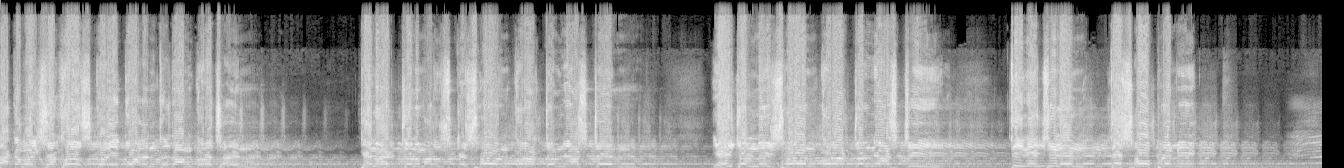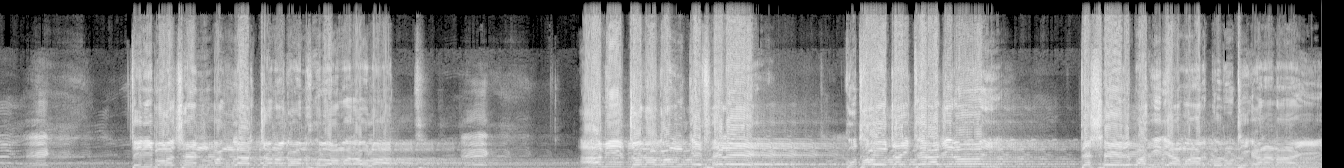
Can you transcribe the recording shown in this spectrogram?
টাকা পয়সা খরচ করে দোয়ার ইন্তজাম করেছেন? কেন একজন মানুষকে স্মরণ করার জন্য আসছেন? এই জন্যই স্মরণ করার জন্য আসছি। তিনি ছিলেন দেশপ্রেমিক। তিনি বলেছেন, বাংলার জনগণ হলো আমার আওলাদ। আমি জনগণকে ফেলে কোথাও যাইতে রাজি নই। দেশের বাহিরে আমার কোনো ঠিকানা নাই।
